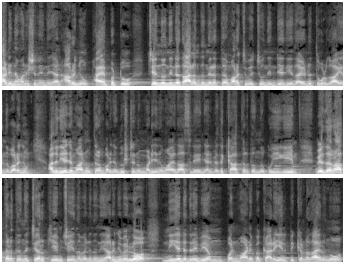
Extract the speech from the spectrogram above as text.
കഠിന മനുഷ്യനെന്ന് ഞാൻ അറിഞ്ഞു ഭയപ്പെട്ടു. ചെന്നു നിന്റെ താലന്ത് നിലത്ത് മറച്ചു വെച്ചു നിന്റേത് ഇതാ എടുത്തുകൊള്ളുക എന്ന് പറഞ്ഞു. അതിന് യജമാൻ ഉത്തരം പറഞ്ഞു ദുഷ്ടനും മടിയനുമായ ദാസിനെ ഞാൻ വിതയ്ക്കാത്തടത്ത് നിന്ന് കൊയ്യുകയും വിതറാത്തടത്ത് നിന്ന് ചേർക്കുകയും ചെയ്യുന്നവനെന്ന് നീ അറിഞ്ഞുവല്ലോ. നീ എന്റെ ദ്രവ്യം പൊൻവാണിപ്പക്കാരെ ഏൽപ്പിക്കേണ്ടതായിരുന്നു.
